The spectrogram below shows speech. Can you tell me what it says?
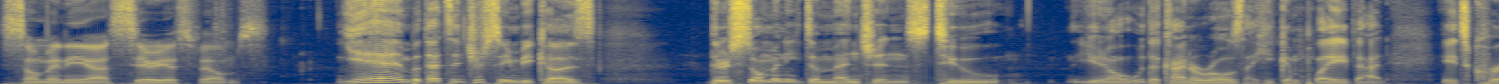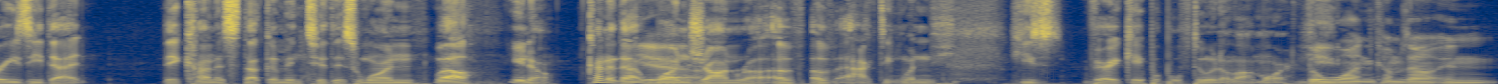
so many uh, serious films. yeah but that's interesting because there's so many dimensions to you know the kind of roles that he can play that it's crazy that they kind of stuck him into this one well you know kind of that Yeah. one genre of of acting when he's very capable of doing a lot more the he- one comes out in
